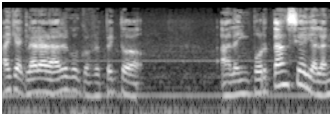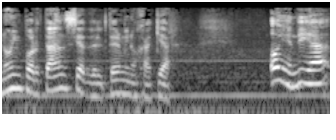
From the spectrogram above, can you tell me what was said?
hay que aclarar algo con respecto a la importancia y a la no importancia del término hackear hoy en día,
